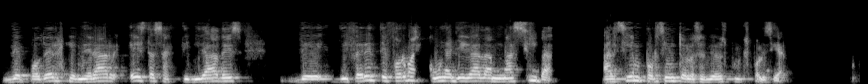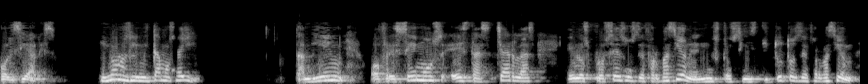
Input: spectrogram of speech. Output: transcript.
de poder generar estas actividades de diferente forma con una llegada masiva al 100% de los servidores públicos policiales. Y no nos limitamos ahí. También ofrecemos estas charlas en los procesos de formación, en nuestros institutos de formación,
